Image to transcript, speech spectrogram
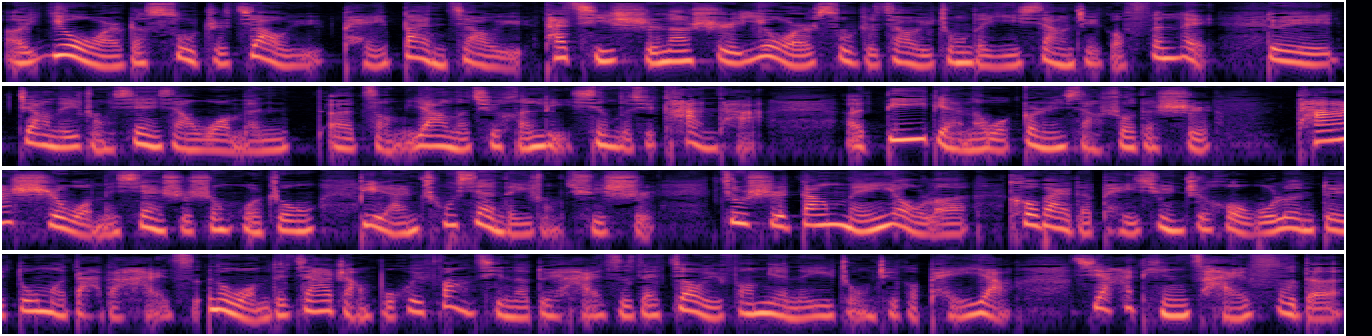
呃幼儿的素质教育、陪伴教育。它其实呢是幼儿素质教育中的一项这个分类。对。对这样的一种现象，我们呃怎么样呢？去很理性的去看它。呃，第一点呢，我个人想说的是。它是我们现实生活中必然出现的一种趋势，就是当没有了课外的培训之后，无论对多么大的孩子，那我们的家长不会放弃呢对孩子在教育方面的一种这个培养，家庭财富的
